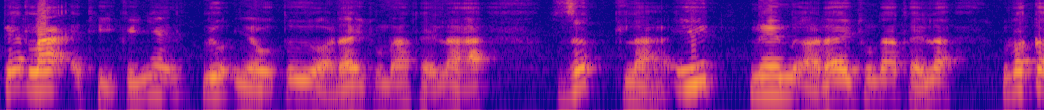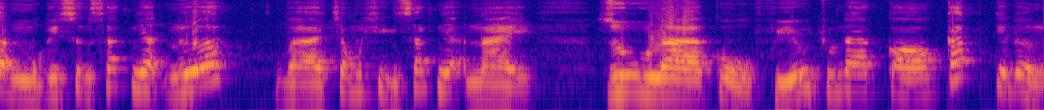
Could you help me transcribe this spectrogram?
test lại thì cái lượng nhà đầu tư ở đây chúng ta thấy là rất là ít. Nên ở đây chúng ta thấy là chúng ta cần một cái sự xác nhận nữa. Và trong quá trình xác nhận này dù là cổ phiếu chúng ta có cắt cái đường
